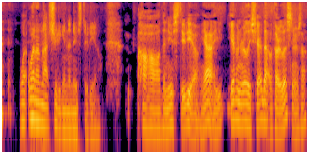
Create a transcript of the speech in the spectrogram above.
when, when I'm not shooting in the new studio. oh, the new studio. Yeah, you, you haven't really shared that with our listeners, huh?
